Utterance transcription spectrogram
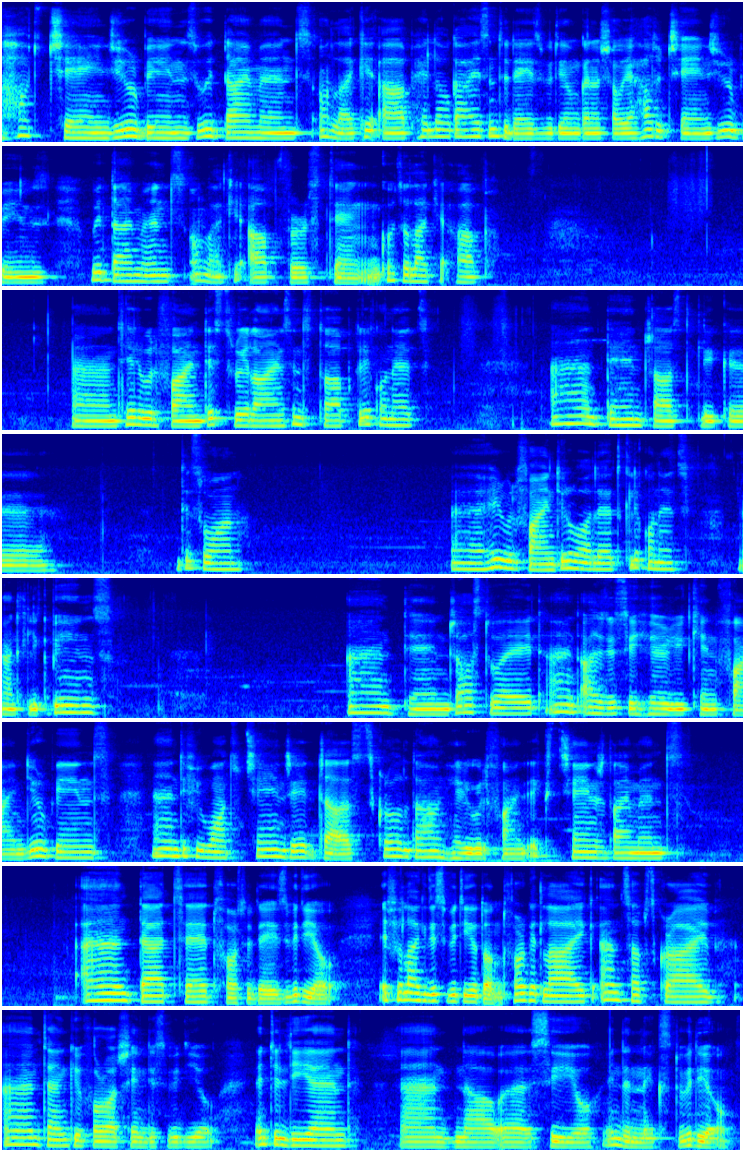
how to change your beans with diamonds. On Likee app. Hello guys. In today's video i'm gonna show you how to change your beans with diamonds. On Likee app first thing go to Likee app. And here you will find these three lines in the top. Click on it. And then just click uh, this one. Uh, here you will find your wallet. Click on it and click beans. And then just wait. And as you see here you can find your beans. And if you want to change it just scroll down. Here you will find exchange diamonds. And that's it for today's video. If you like this video don't forget like and subscribe. And thank you for watching this video. Until the end. And now uh, see you in the next video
